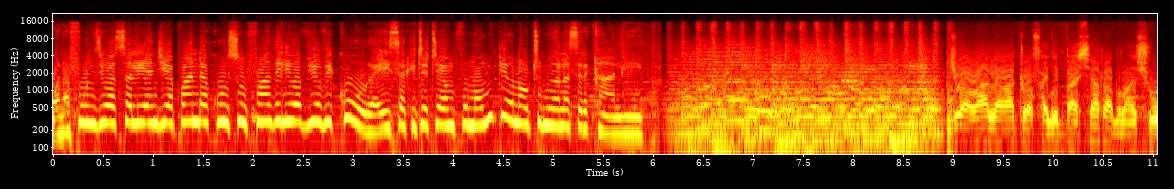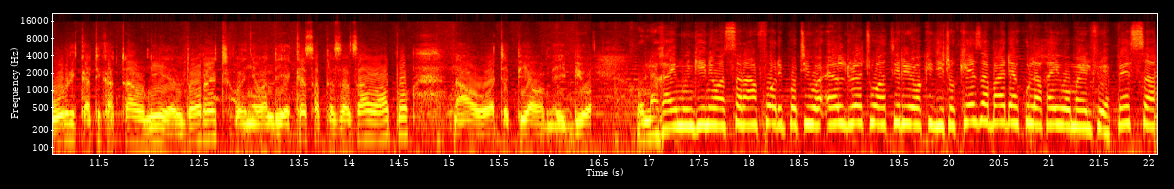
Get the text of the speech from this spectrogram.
Wanafunzi wasalia njia panda kuhusu ufadhili wa vyuo vikuu, rais akitetea mfumo mpya unaotumiwa na serikali. Jua wale watu wafanyi biashara mashuhuri katika tauni Eldoret wenye waliekesa pesa zao hapo, na hao wote pia wameibiwa. Ulaghai mwingine wa sarafu waripotiwa Eldoret, waathiriwa wakijitokeza baada ya kulaghaiwa maelfu ya pesa.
